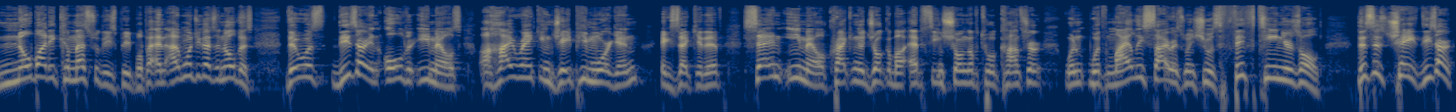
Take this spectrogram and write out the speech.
Nobody can mess with these people. And I want you guys to know this. There was these are in older emails. A high-ranking J.P. Morgan executive sent an email cracking a joke about Epstein showing up to a concert when, with Miley Cyrus when she was 15 years old. This is Chase. These are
